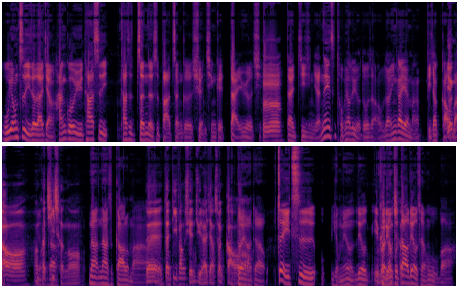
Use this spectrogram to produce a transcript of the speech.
毋庸置疑的来讲，韩国瑜他是。他是真的是把整个选情给带热起来，嗯，带激情起来。那一次投票率有多少？我不知道，应该也蛮比较高吧？也高哦，快七成哦。那那是高了嘛？对，在地方选举来讲算高哦。对啊，对啊。这一次有没有六？有没有六？可能不到六成五吧？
